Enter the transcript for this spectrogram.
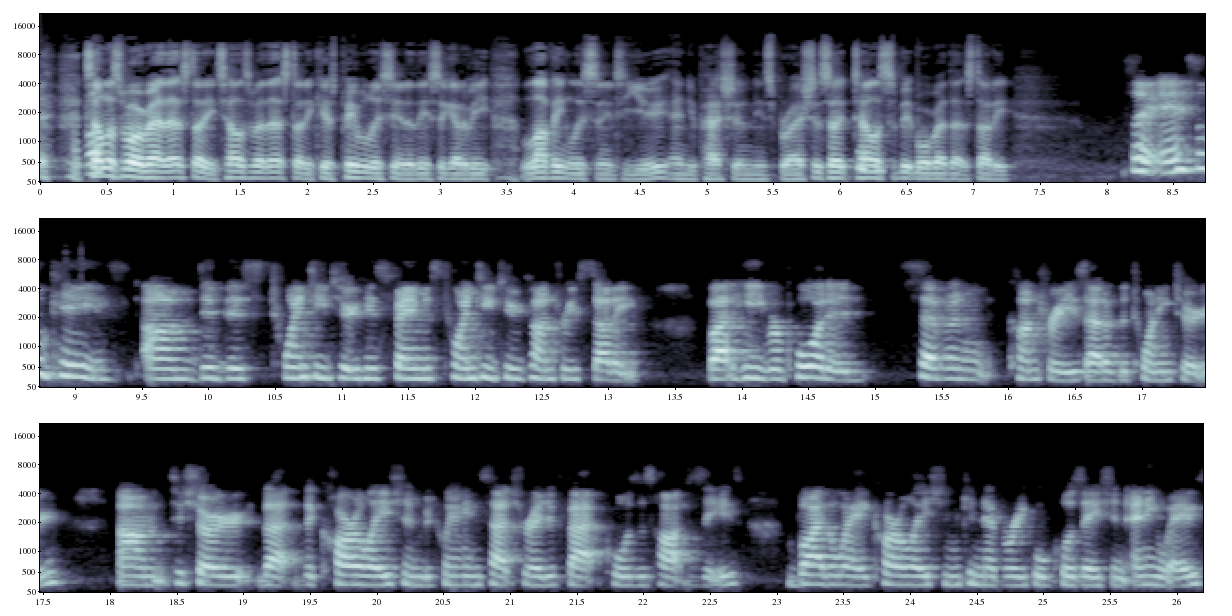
Tell us more about that study. Tell us about that study because people listening to this are going to be loving listening to you and your passion and inspiration. So tell us a bit more about that study. So Ansel Keys um, did this 22, his famous 22 country study, but he reported seven countries out of the 22 um, to show that the correlation between saturated fat causes heart disease. By the way, correlation can never equal causation anyway,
